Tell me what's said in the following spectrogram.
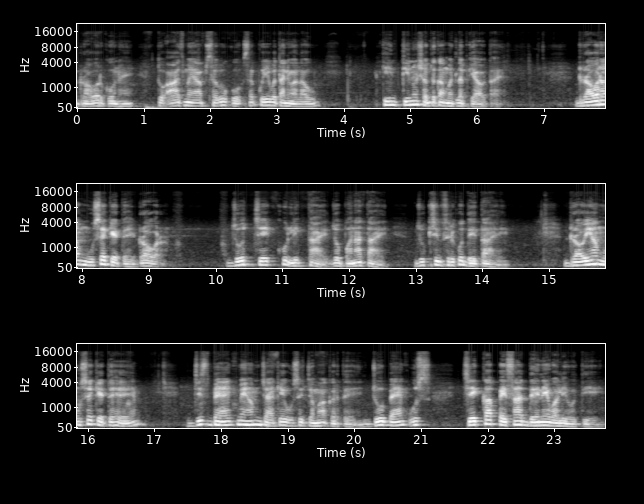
ड्रॉवर कौन है। तो आज मैं आप सबों को, सबको ये बताने वाला हूँ कि इन तीनों शब्द का मतलब क्या होता है। ड्रॉवर हम उसे कहते हैं ड्रॉवर जो चेक को लिखता है, जो बनाता है, जो किसी दूसरे को देता है। ड्रॉवी हम उसे कहते हैं, जिस बैंक में हम जाके उसे जमा करते हैं, जो बैंक उस चेक का पैसा देने वाली होती है।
